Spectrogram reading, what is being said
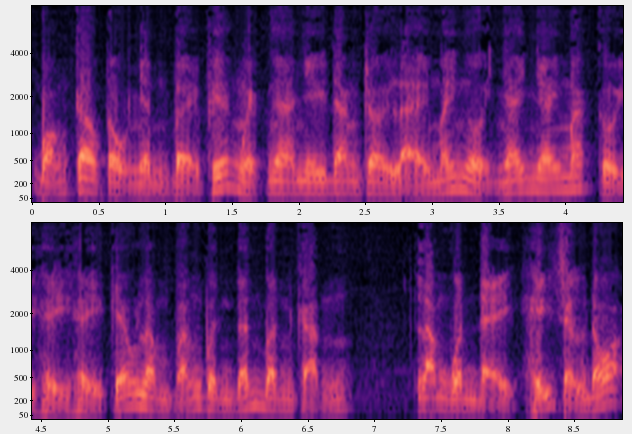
Bọn cao tù nhìn về phía Nguyệt Nga Nhi đang rơi lệ, mấy người nháy nháy mắt cười hì hì kéo Lâm Vãn Vinh đến bên cạnh. Lâm huynh đệ, hỷ sự đó,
